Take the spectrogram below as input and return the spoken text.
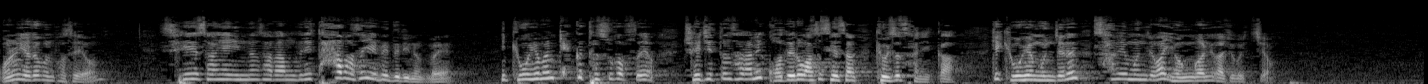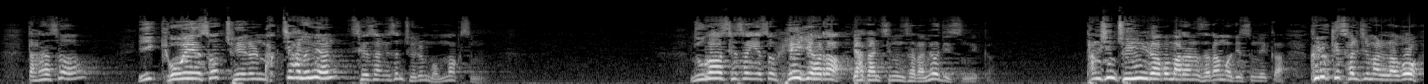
오늘 여러분 보세요. 세상에 있는 사람들이 다 와서 예배 드리는 거예요. 이 교회만 깨끗할 수가 없어요. 죄 짓던 사람이 그대로 와서 세상 교회에서 사니까. 그 교회 문제는 사회 문제와 연관을 가지고 있죠. 따라서 이 교회에서 죄를 막지 않으면 세상에선 죄를 못 막습니다. 누가 세상에서 회개하라 야단치는 사람이 어디 있습니까? 당신 죄인이라고 말하는 사람 어디 있습니까? 그렇게 살지 말라고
